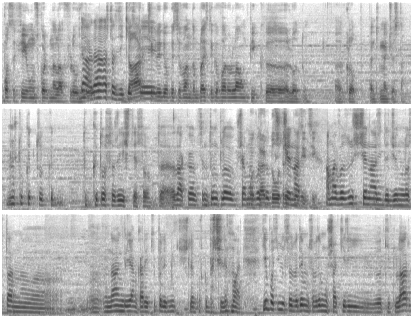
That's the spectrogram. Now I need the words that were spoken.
poate să fie un scor din la fluviu. Da, da, asta zic, Dar este... ce cred eu că se va întâmpla este că va rula un pic uh, lotul. Uh, Klopp pentru meciul ăsta. Nu știu cât, cât, cât o să riște sau da, dacă se întâmplă și am mai Măcar văzut două, trei scenarii. poziții. Am mai văzut scenarii de genul ăsta în, uh, în Anglia în care echipele mici le încurcă pe cele mari. E posibil să vedem, să vedem un Shakiri uh, titular,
